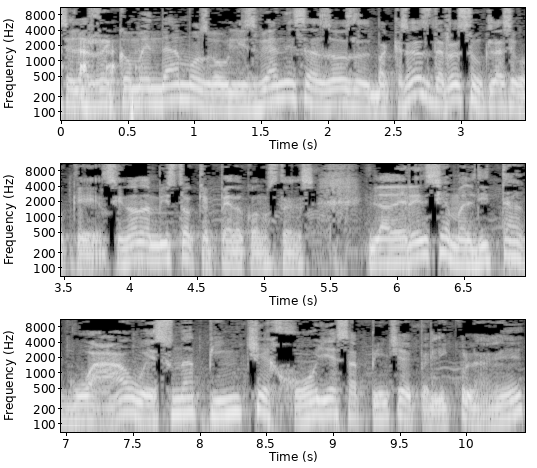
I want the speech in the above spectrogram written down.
Se las recomendamos, Goulis. Vean esas dos. Las vacaciones de terror es un clásico que, si no la han visto, qué pedo con ustedes. La de herencia maldita, wow, es una pinche joya esa pinche película, ¿eh?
